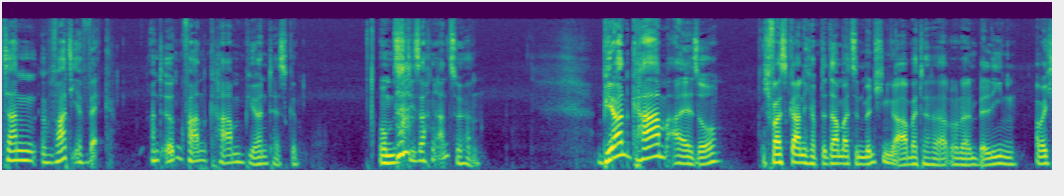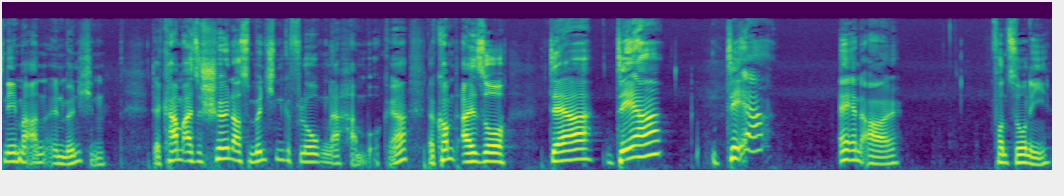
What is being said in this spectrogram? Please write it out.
dann wart ihr weg. Und irgendwann kam Björn Teske, um sich die Sachen anzuhören. Björn kam also, ich weiß gar nicht, ob der damals in München gearbeitet hat oder in Berlin, aber ich nehme an, in München. Der kam also schön aus München geflogen nach Hamburg. Ja? Da kommt also der, der, der A&R von Sony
